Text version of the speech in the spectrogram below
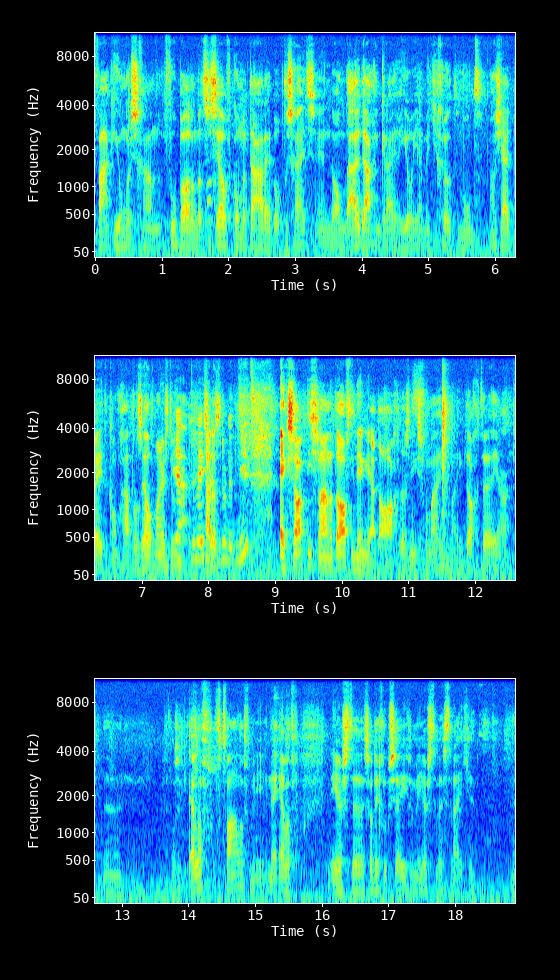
vaak jongens gaan voetballen omdat ze zelf commentaar hebben op de scheids. En dan de uitdaging krijgen, joh, jij met je grote mond, als jij het beter kan, ga het dan zelf maar eens doen. Ja, de meeste Nou, mensen doen het niet. Exact, die slaan het af. Die denken, ja, dag, dat is niks voor mij. Maar ik dacht, eh, ja, eh, was ik 11 of 12? Mijn e- Nee, 11. Mijn eerste, ik zat in groep 7, mijn eerste wedstrijdje. Eh,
